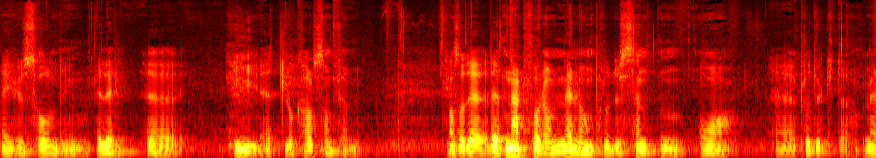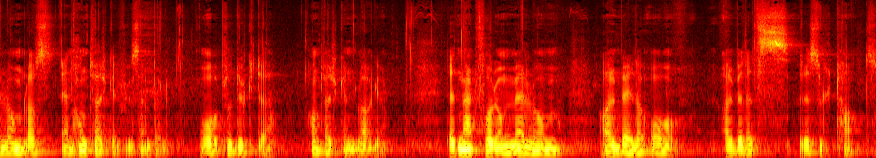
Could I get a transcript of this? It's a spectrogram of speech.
ei husholdning eller eh, i et lokalsamfunn. Altså det, det, er et nært forhold mellom produsenten og eh, produktet. Mellom en håndverker for eksempel, og produktet håndverkeren lager. Det er et nært forhold mellom arbeidet og arbeidets resultat.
